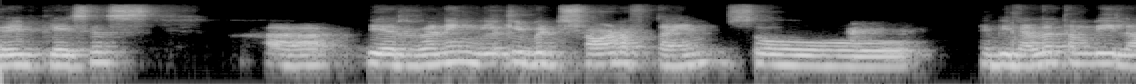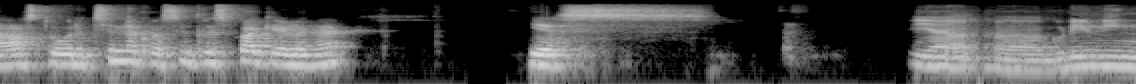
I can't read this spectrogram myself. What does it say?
great places. Uh, we are running a little bit short of time, so maybe நல்ல தம்பி லாஸ்ட் ஒரு சின்ன கொஸ்டின் கிறிஸ்பா கேளுங்க yes Yeah, uh, good evening,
